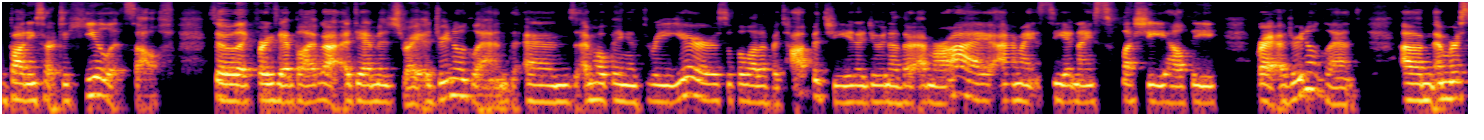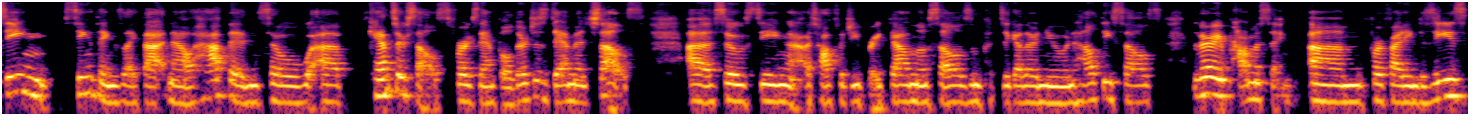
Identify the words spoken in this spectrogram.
body start to heal itself. So, like for example, I've got a damaged right adrenal gland, and I'm hoping in three years with a lot of autophagy, and I do another MRI, I might see a nice fleshy, healthy right adrenal gland. Um, and we're seeing seeing things like that now happen. So. Uh, cancer cells, for example, they're just damaged cells. Uh, so seeing autophagy break down those cells and put together new and healthy cells is very promising um, for fighting disease.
